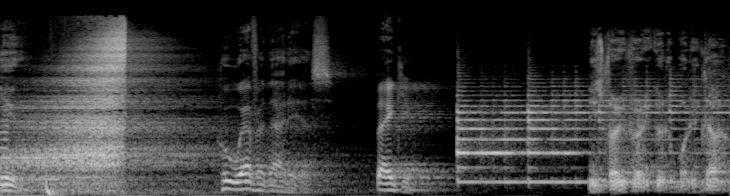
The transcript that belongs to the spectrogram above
you. Whoever that is. Thank you. He's very, very good at what he does.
